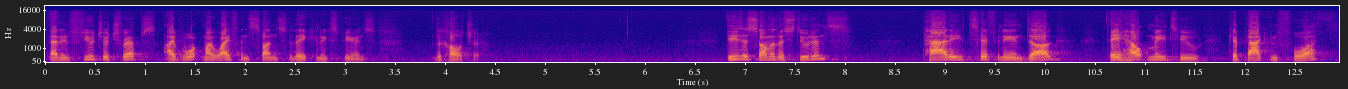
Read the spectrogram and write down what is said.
that in future trips, I brought my wife and son so they can experience the culture. These are some of the students, Patty, Tiffany, and Doug. They helped me to get back and forth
